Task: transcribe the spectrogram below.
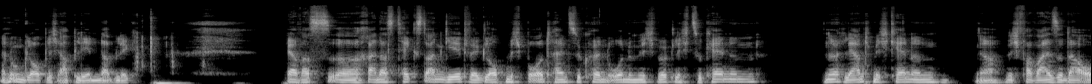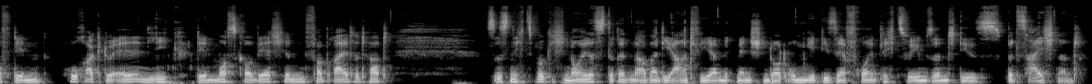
ein unglaublich ablehnender Blick. Ja, was äh, Reiners Text angeht, wer glaubt, mich beurteilen zu können, ohne mich wirklich zu kennen, ne, lernt mich kennen. Ja, ich verweise da auf den hochaktuellen Leak, den Moskau-Bärchen verbreitet hat. Es ist nichts wirklich Neues drin, aber die Art, wie er mit Menschen dort umgeht, die sehr freundlich zu ihm sind, die ist bezeichnend.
